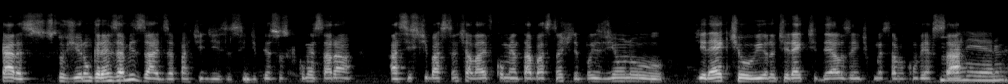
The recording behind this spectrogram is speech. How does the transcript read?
cara, surgiram grandes amizades a partir disso, assim, de pessoas que começaram a assistir bastante a live, comentar bastante, depois vinham no direct, eu ia no direct delas, a gente começava a conversar. Maneiro.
